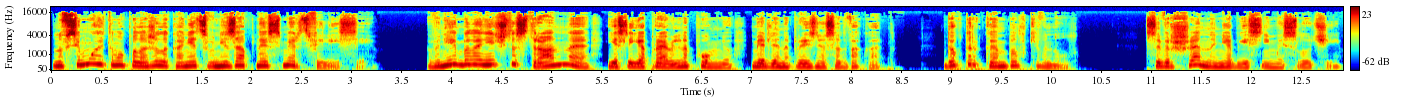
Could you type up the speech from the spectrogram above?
но всему этому положила конец внезапная смерть Фелисии. «В ней было нечто странное, если я правильно помню», — медленно произнес адвокат. Доктор Кэмпбелл кивнул. Совершенно необъяснимый случай.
